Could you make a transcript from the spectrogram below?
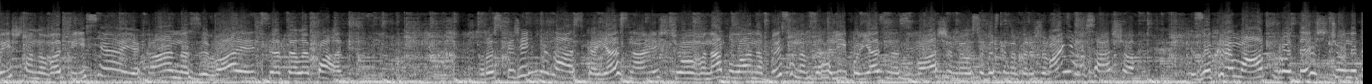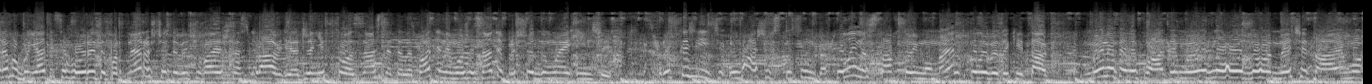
Вийшла нова пісня, яка називається Телепат. Розкажіть, будь ласка, я знаю, що вона була написана взагалі пов'язана з вашими особистими переживаннями, Сашо. Зокрема, про те, що не треба боятися говорити партнеру, що ти відчуваєш насправді, адже ніхто з нас не телепат і не може знати, про що думає інший. Розкажіть, у ваших стосунках, коли настав той момент, коли ви такі, так, ми не телепати, ми одного одного не читаємо,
